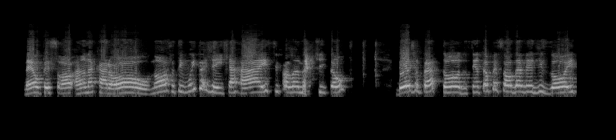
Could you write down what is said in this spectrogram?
né? O pessoal, a Ana Carol, nossa, tem muita gente, a Raice falando aqui, então. Beijo para todos. Tem até o pessoal da V18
